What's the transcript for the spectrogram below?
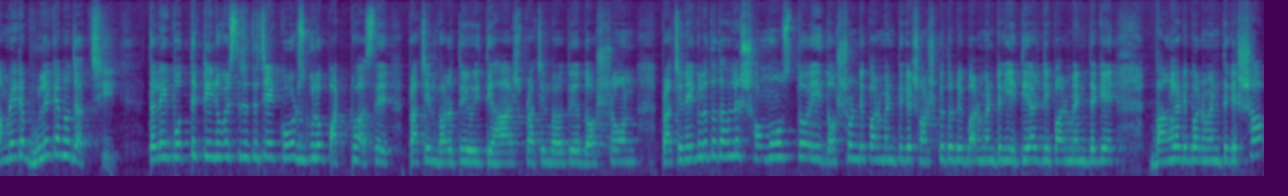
আমরা এটা ভুলে কেন যাচ্ছি? তাহলে এই প্রত্যেকটি ইউনিভার্সিটিতে যে কোর্সগুলো পাঠ্য আছে, প্রাচীন ভারতীয় ইতিহাস, প্রাচীন ভারতীয় দর্শন, প্রাচীন, এগুলো তো তাহলে সমস্ত এই দর্শন ডিপার্টমেন্ট থেকে, সংস্কৃত ডিপার্টমেন্ট থেকে, ইতিহাস ডিপার্টমেন্ট থেকে, বাংলা ডিপার্টমেন্ট থেকে সব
